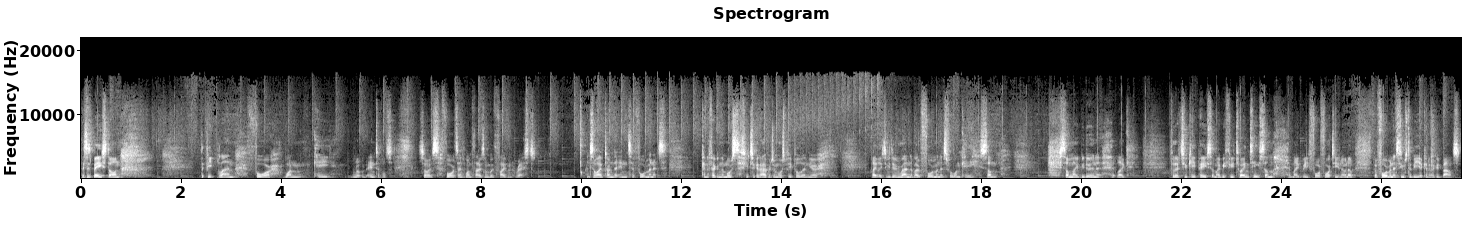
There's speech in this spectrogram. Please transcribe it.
this is based on the Pete Plan for 1k intervals. So it's four times 1000 with five minute rests. And so I've turned it into four minutes, kind of figuring the most, if you took an average of most people, then you're likely to be doing around about four minutes for 1k. Some, some might be doing it at like, for their 2k pace, it might be 320, some it might be 440, you never know. But four minutes seems to be a kind of a good balance.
